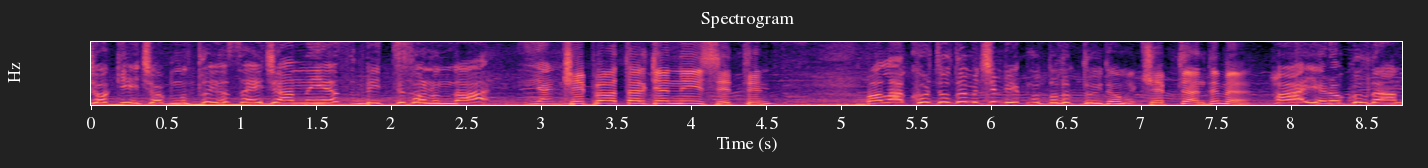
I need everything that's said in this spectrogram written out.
çok iyi, çok mutluyuz, heyecanlıyız. Bitti sonunda. Yani Kepi atarken ne hissettin? vallahi kurtulduğum için büyük mutluluk duydum. Kepten değil mi? Hayır, okuldan.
